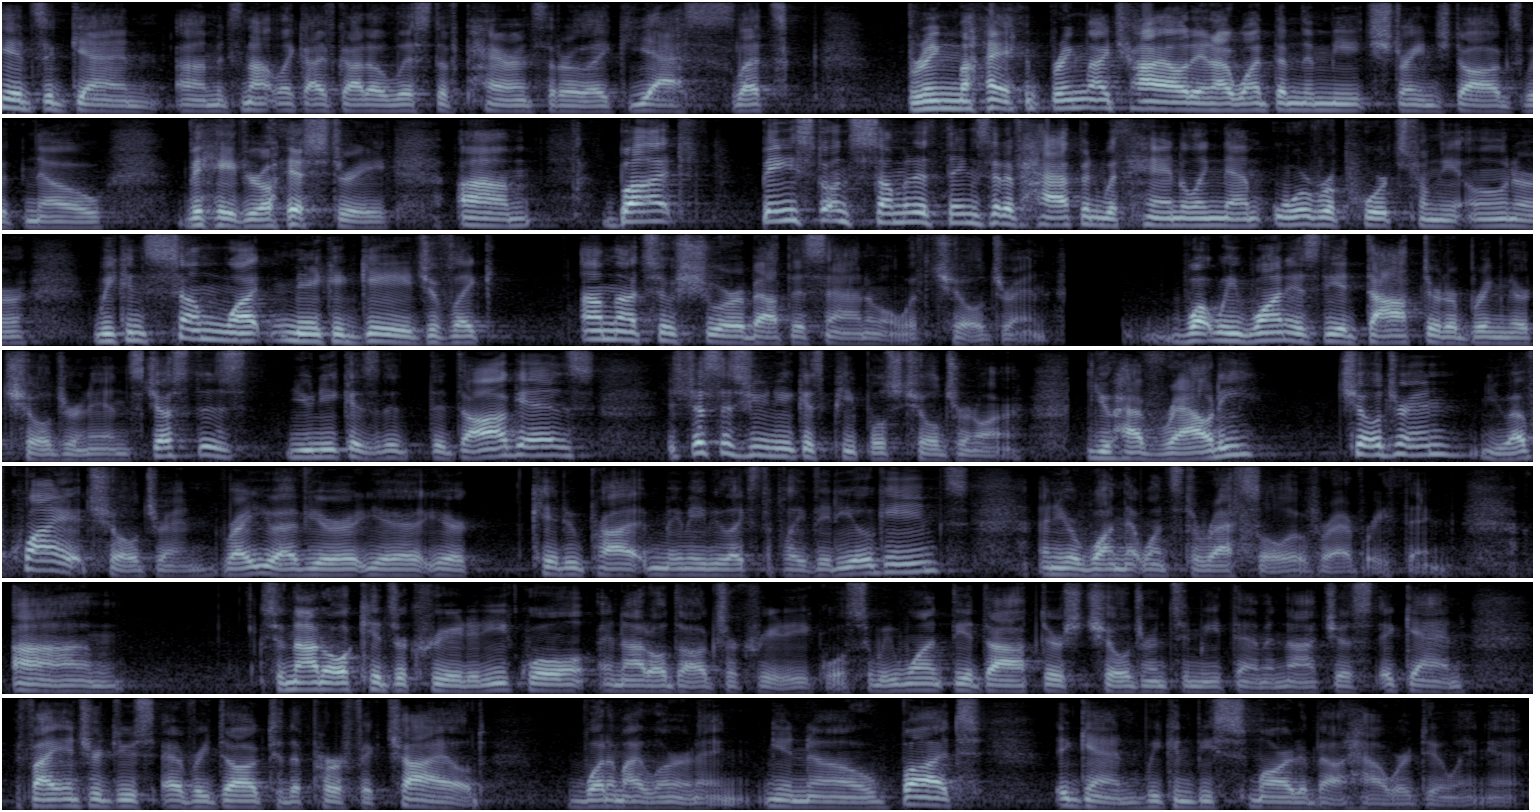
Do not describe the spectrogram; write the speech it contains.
kids, again, um, it's not like I've got a list of parents that are like, yes, let's bring my, bring my child in. I want them to meet strange dogs with no behavioral history. Um, but based on some of the things that have happened with handling them or reports from the owner, we can somewhat make a gauge of like, I'm not so sure about this animal with children. What we want is the adopter to bring their children in. It's just as unique as the, the dog is, it's just as unique as people's children are. You have rowdy children, you have quiet children, right? You have your, your, your kid who maybe likes to play video games, and you're one that wants to wrestle over everything. Um, so not all kids are created equal, and not all dogs are created equal. So we want the adopter's children to meet them, and not just, again, if I introduce every dog to the perfect child, what am I learning? You know, but again, we can be smart about how we're doing it.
